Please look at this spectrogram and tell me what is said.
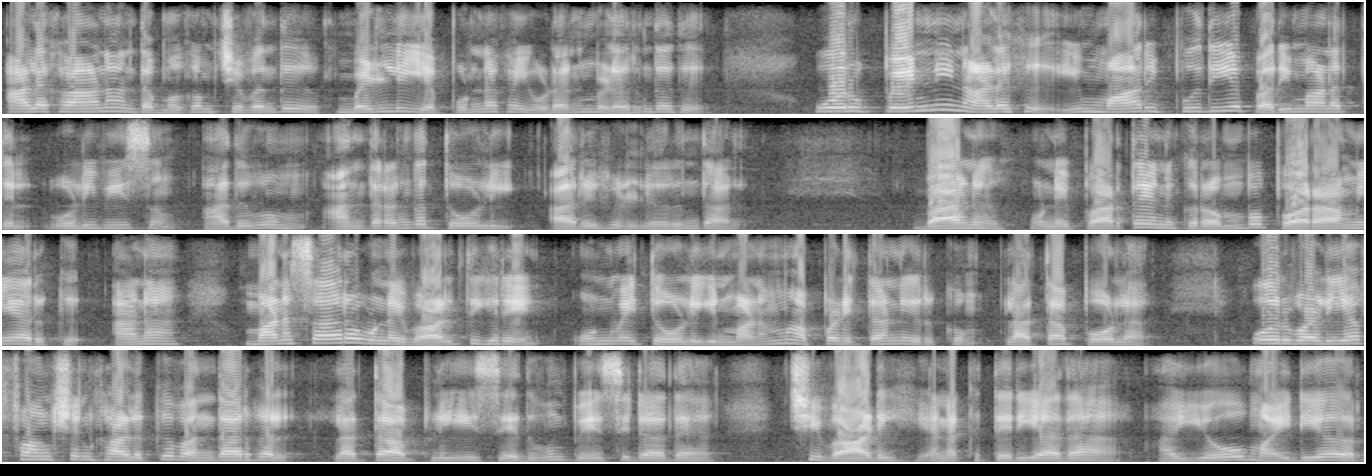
அழகான அந்த முகம் சிவந்து மெல்லிய புன்னகையுடன் மிளர்ந்தது. ஒரு பெண்ணின் அழகு இம்மாறி புதிய பரிமாணத்தில் ஒளி வீசும். அதுவும் அந்தரங்க தோழி அருகில் இருந்தாள். பானு உன்னை பார்த்தா எனக்கு ரொம்ப பொறாமையா இருக்கு. ஆனா மனசார உன்னை வாழ்த்துகிறேன். உண்மை தோழியின் மனம் அப்படித்தான் இருக்கும். லதா போல. ஒரு வழியா ஃபங்க்ஷன் ஹாலுக்கு வந்தார்கள். லதா ப்ளீஸ் எதுவும் பேசிடாத. சி வாடி எனக்கு தெரியாதா? ஐயோ மை டியர்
